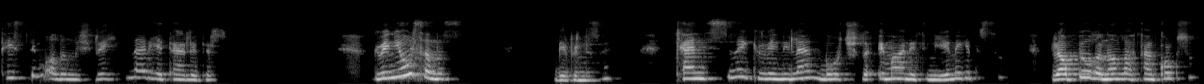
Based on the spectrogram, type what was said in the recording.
teslim alınmış rehinler yeterlidir. Güveniyorsanız birbirinize, kendisine güvenilen borçlu emanetini yerine getirsin. Rabbi olan Allah'tan korksun.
